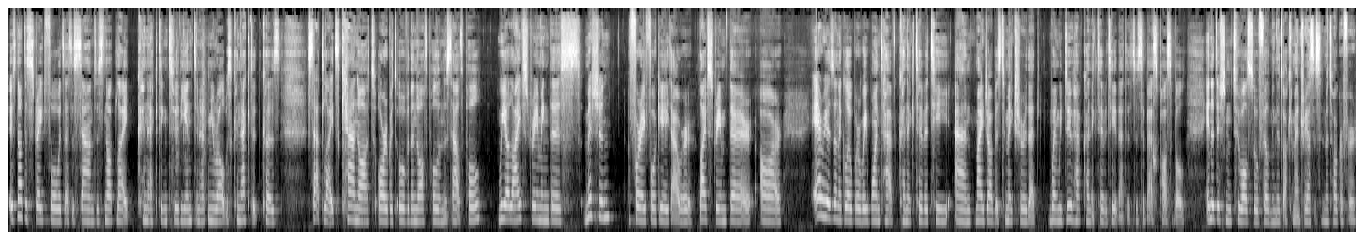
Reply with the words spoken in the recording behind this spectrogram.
it's not as straightforward as it sounds. It's not like connecting to the internet and you're always connected because satellites cannot orbit over the North Pole and the South Pole. We are live streaming this mission for a 48 hour live stream. There are areas on the globe where we want to have connectivity, and my job is to make sure that when we do have connectivity, that it is the best possible. In addition to also filming the documentary as a cinematographer.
